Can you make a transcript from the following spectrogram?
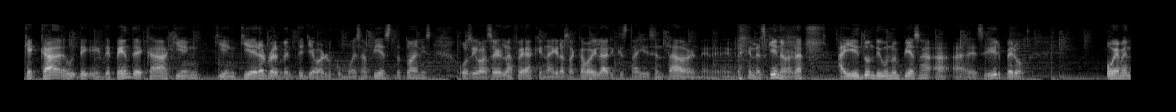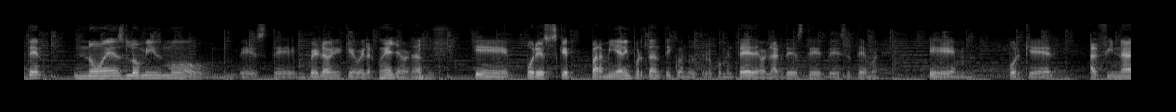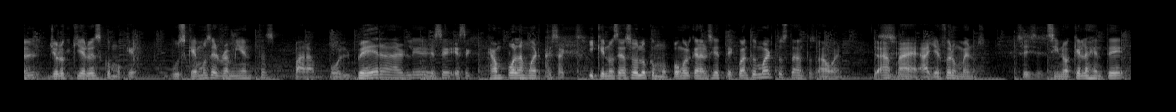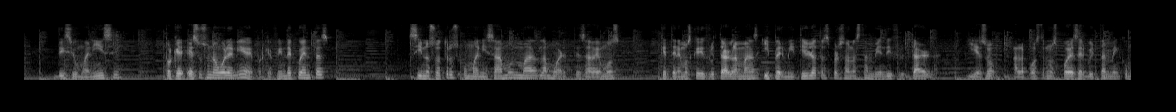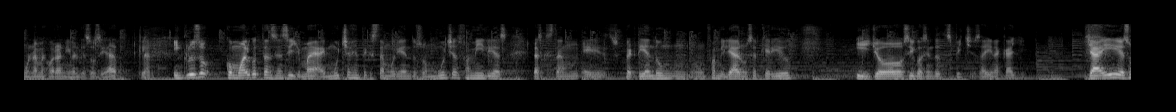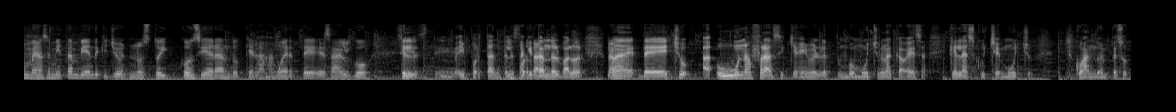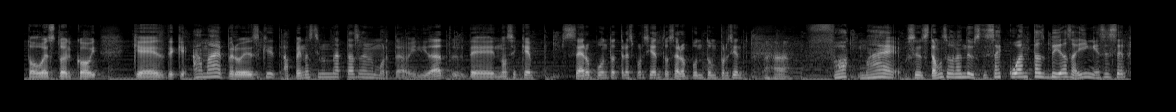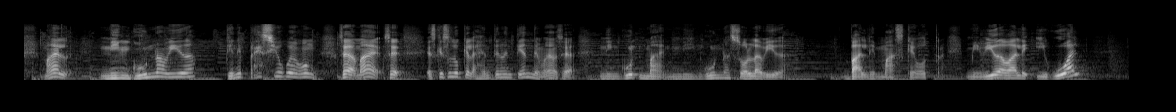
que cada, de- depende de cada quien, quien quiera realmente llevarlo como esa fiesta tuanis, o si va a ser la fea que nadie la saca a bailar y que está ahí sentado en, en- en la esquina, ¿verdad? Ahí es donde uno empieza a, a decidir, pero obviamente no es lo mismo este, verla venir que bailar con ella, ¿verdad? Ujú. Eh, por eso es que para mí era importante, y cuando te lo comenté, de hablar de este, de este tema, eh, porque al final yo lo que quiero es como que busquemos herramientas para volver a darle ese, ese campo a la muerte Exacto. y que no sea solo como pongo el canal 7, ¿cuántos muertos? Tantos. Ah, bueno, Sí. ayer fueron menos, Sí, sí, sí. sino que la gente se humanice, porque eso es una bola de nieve, porque a fin de cuentas, si nosotros humanizamos más la muerte, sabemos que tenemos que disfrutarla más y permitirle a otras personas también disfrutarla. Y eso a la postre nos puede servir también como una mejora a nivel de sociedad. Claro. Incluso como algo tan sencillo, mae, hay mucha gente que está muriendo, son muchas familias las que están eh, perdiendo un, un familiar, un ser querido, y yo sigo haciendo speeches ahí en la calle. Ya ahí eso me hace a mí también de que yo no estoy considerando que la Ajá. muerte es algo Sí, este, importante, le está quitando el valor. Claro. De hecho, ah, hubo una frase que a mí me retumbó mucho en la cabeza, que la escuché mucho cuando empezó todo esto del COVID, que es de que, ah, madre, pero es que apenas tiene una tasa de mortalidad de no sé qué, 0.3%, 0.1%. Ajá. Fuck, mae. O sea, estamos hablando de usted sabe cuántas vidas hay en ese ser. L- ninguna vida tiene precio, weón. O sea, mae, o sea, es que eso es lo que la gente no entiende, mae. O sea, ningún, mae, ninguna sola vida vale más que otra. Mi vida vale igual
